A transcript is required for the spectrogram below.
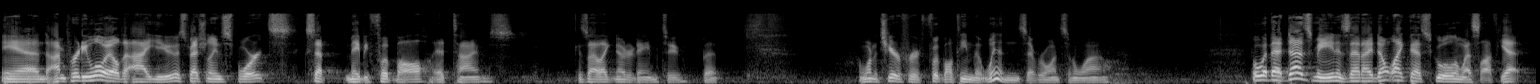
and I'm pretty loyal to IU, especially in sports, except maybe football at times, because I like Notre Dame too. But I want to cheer for a football team that wins every once in a while. But what that does mean is that I don't like that school in West Lafayette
